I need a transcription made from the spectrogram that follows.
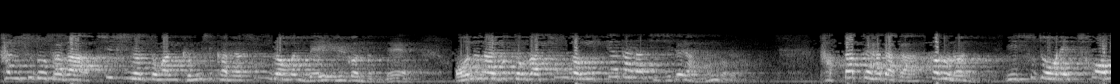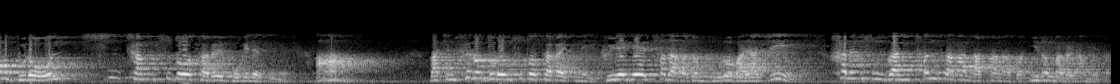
한 수도사가 70년 동안 금식하며 성경을 매일 읽었는데 어느 날부터가 성경이 깨달아지지를 않는 거예요. 답답해하다가 하루는 이 수도원에 처음 들어온 신참 수도사를 보게 됐습니다. 아, 마침 새로 들어온 수도사가 있으니 그에게 찾아가서 물어봐야지 하는 순간 천사가 나타나서 이런 말을 합니다.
